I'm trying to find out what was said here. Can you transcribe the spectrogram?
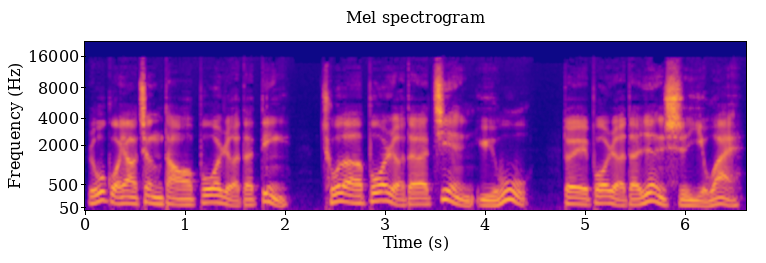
如果要证到般若的定，除了般若的见与悟对般若的认识以外，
